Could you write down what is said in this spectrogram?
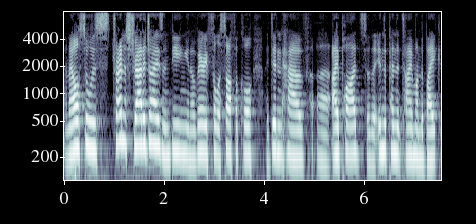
and I also was trying to strategize and being, you know, very philosophical. I didn't have uh, iPod, so the independent time on the bike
